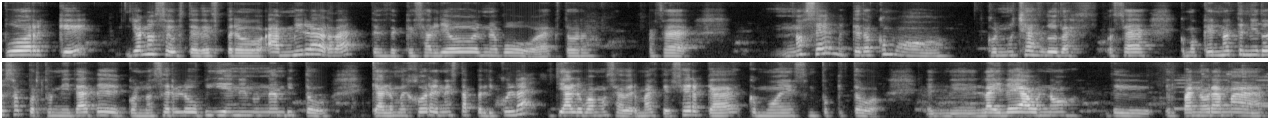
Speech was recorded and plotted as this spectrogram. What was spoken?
porque yo no sé ustedes, pero a mí la verdad, desde que salió el nuevo actor o sea, no sé, me quedó como con muchas dudas. O sea, como que no he tenido esa oportunidad de conocerlo bien en un ámbito que a lo mejor en esta película ya lo vamos a ver más de cerca, como es un poquito en eh, la idea o no del panorama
